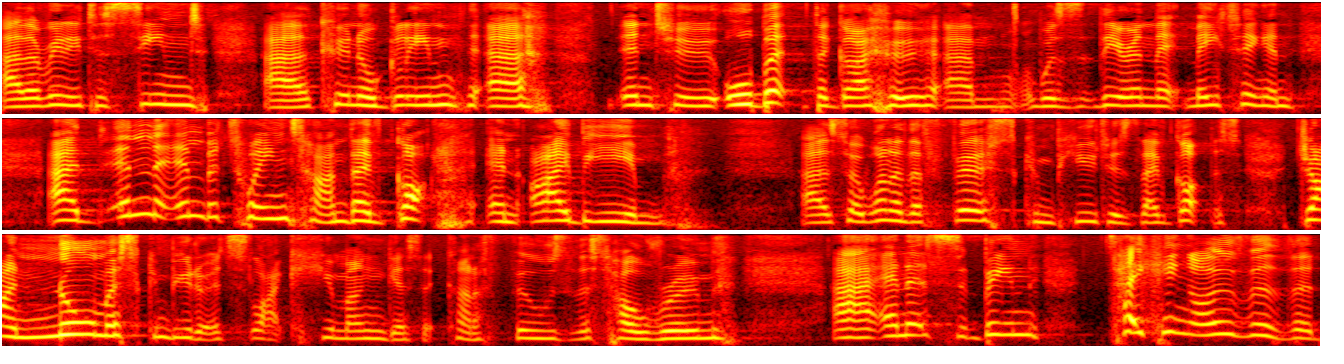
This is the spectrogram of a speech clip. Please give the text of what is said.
Uh, they're ready to send uh, Colonel Glenn uh, into orbit, the guy who um, was there in that meeting. And uh, in the in between time, they've got an IBM. Uh, so, one of the first computers, they've got this ginormous computer. It's like humongous, it kind of fills this whole room. Uh, and it's been taking over the,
